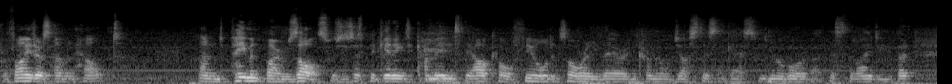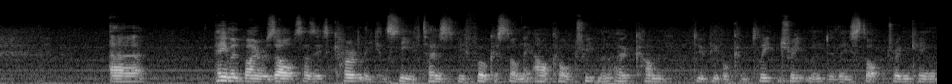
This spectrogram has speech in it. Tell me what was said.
providers haven't helped. And payment by results, which is just beginning to come into the alcohol field, it's already there in criminal justice, I guess. You know more about this than I do. But uh, payment by results, as it's currently conceived, tends to be focused on the alcohol treatment outcome. Do people complete treatment? Do they stop drinking?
